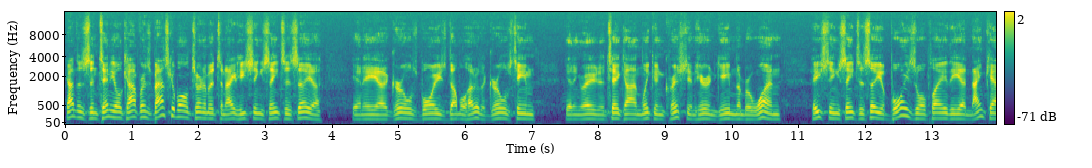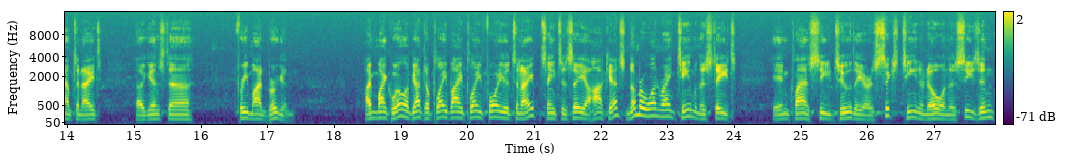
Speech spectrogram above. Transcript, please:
Got the Centennial Conference basketball tournament tonight. Hastings St. Cecilia in a uh, girls boys doubleheader. The girls team getting ready to take on Lincoln Christian here in game number one. Hastings St. Cecilia boys will play the uh, nightcap tonight against uh, Fremont Bergan. I'm Mike Will. I've got the play-by-play for you tonight. St. Cecilia Hawkettes, number one ranked team in the state in Class C2. They are 16 0 in the season.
